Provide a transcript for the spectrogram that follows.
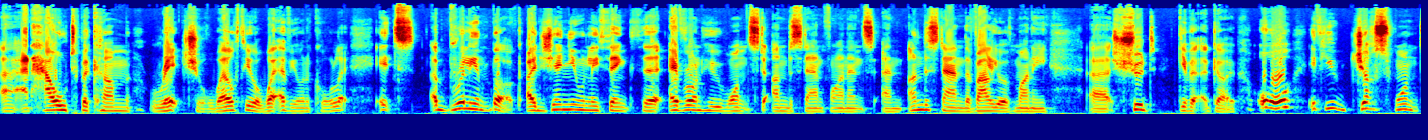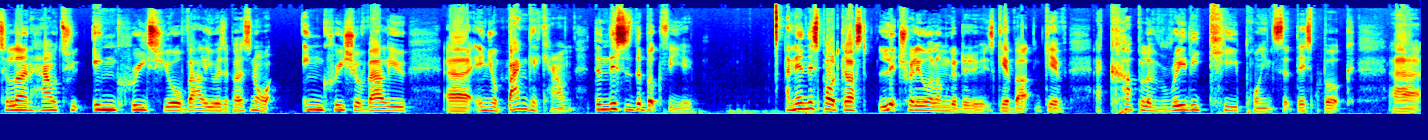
uh, and how to become rich or wealthy or whatever you want to call it. It's a brilliant book. I genuinely think that everyone who wants to understand finance and understand the value of money uh, should give it a go. Or if you just want to learn how to increase your value as a person or increase your value uh, in your bank account, then this is the book for you. And in this podcast, literally all I'm going to do is give up, give a couple of really key points that this book uh,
